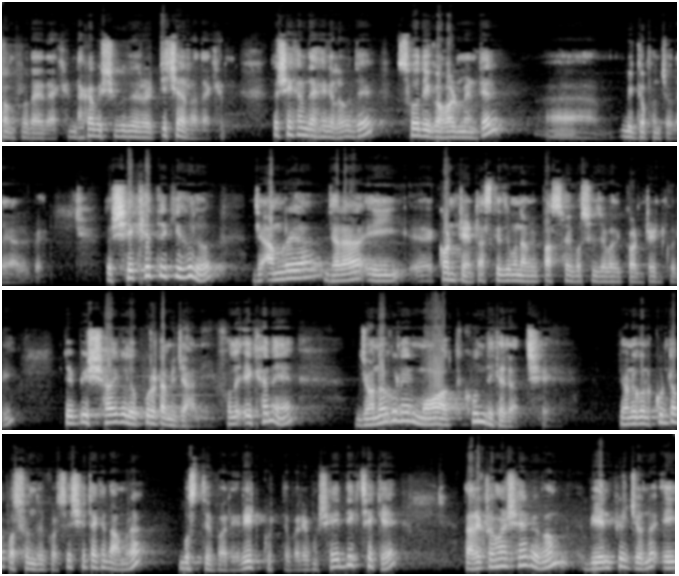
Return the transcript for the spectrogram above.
সম্প্রদায় দেখেন, ঢাকা বিশ্ববিদ্যালয়ের টিচাররা দেখেন, তো সেখানে দেখা গেল যে সৌদি গভর্নমেন্টের বিজ্ঞাপন চলে আসবে। তো সেক্ষেত্রে কি হলো যে আমরা যারা এই কন্টেন্ট আজকে যেমন আমি পাঁচ ছয় বছর যাবত কন্টেন্ট করি এই বিষয়গুলো পুরোটা আমি জানি। ফলে এখানে জনগণের মত কোন দিকে যাচ্ছে, জনগণ কোনটা পছন্দ করছে, সেটা কিন্তু আমরা বুঝতে পারি রিড করতে পারি। এবং সেই দিক থেকে তারেক রহমান সাহেব এবং বিএনপির জন্য এই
